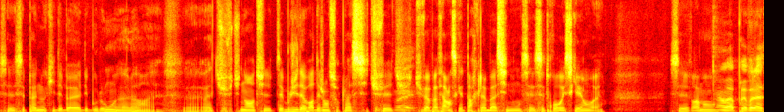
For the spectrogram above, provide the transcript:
C'est pas nous qui débat des boulons alors. euh, ouais, tu, tu, non, tu es obligé d'avoir des gens sur place. Si tu fais, tu, Ouais. tu vas pas faire un skatepark là-bas, sinon c'est trop risqué en vrai. C'est vraiment. Ah, mais après voilà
